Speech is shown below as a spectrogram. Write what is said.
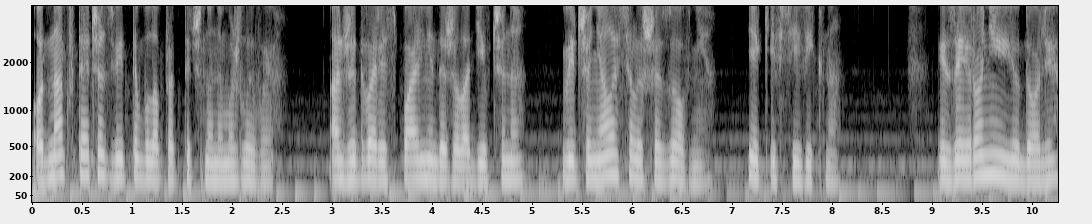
однак втеча звідти була практично неможливою, адже двері спальні, де жила дівчина, відчинялися лише зовні, як і всі вікна. І за іронією долі,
